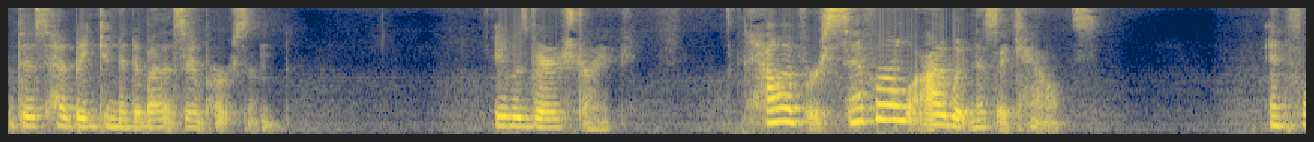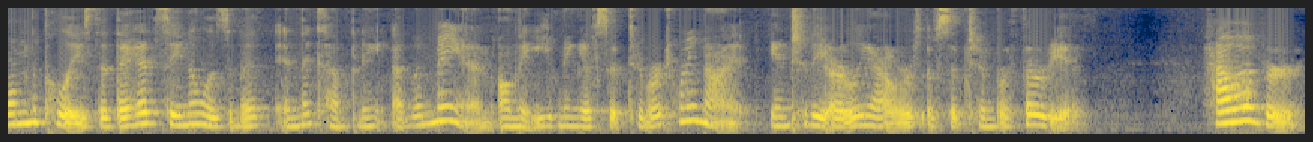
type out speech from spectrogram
this had been committed by the same person. It was very strange. However, several eyewitness accounts informed the police that they had seen Elizabeth in the company of a man on the evening of September 29th into the early hours of September 30th. However,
